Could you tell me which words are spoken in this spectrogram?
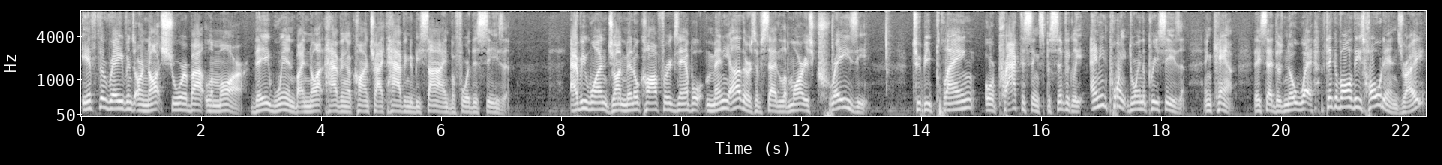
if the Ravens are not sure about Lamar, they win by not having a contract having to be signed before this season. Everyone, Jon Middlekauff, for example, many others have said Lamar is crazy to be playing or practicing specifically any point during the preseason in camp. They said there's no way. Think of all these hold-ins, right?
